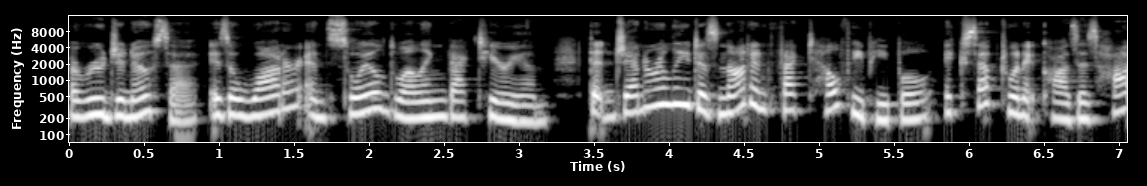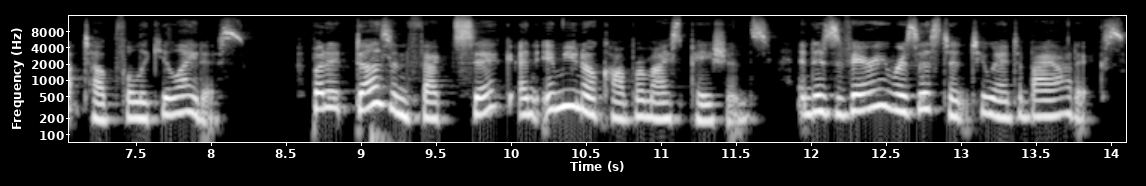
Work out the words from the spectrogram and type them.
aeruginosa is a water and soil dwelling bacterium that generally does not infect healthy people except when it causes hot tub folliculitis. But it does infect sick and immunocompromised patients and is very resistant to antibiotics.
